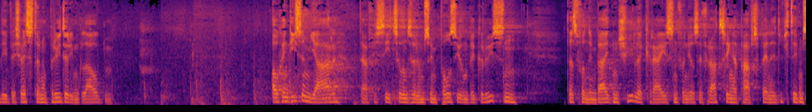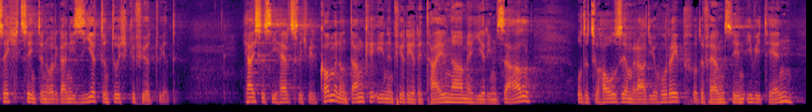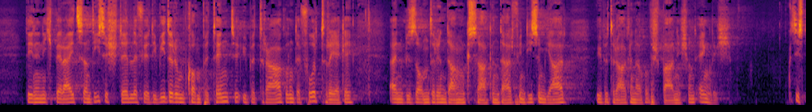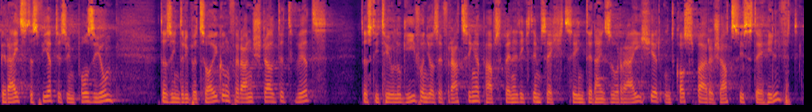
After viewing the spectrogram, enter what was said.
liebe Schwestern und Brüder im Glauben. Auch in diesem Jahr darf ich Sie zu unserem Symposium begrüßen, das von den beiden Schülerkreisen von Josef Ratzinger, Papst Benedikt XVI. organisiert und durchgeführt wird. Ich heiße Sie herzlich willkommen und danke Ihnen für Ihre Teilnahme hier im Saal oder zu Hause am Radio Horeb oder Fernsehen IWTN denen ich bereits an dieser Stelle für die wiederum kompetente Übertragung der Vorträge einen besonderen Dank sagen darf. In diesem Jahr übertragen auch auf Spanisch und Englisch. Es ist bereits das vierte Symposium, das in der Überzeugung veranstaltet wird, dass die Theologie von Josef Ratzinger, Papst Benedikt XVI., ein so reicher und kostbarer Schatz ist, der hilft,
